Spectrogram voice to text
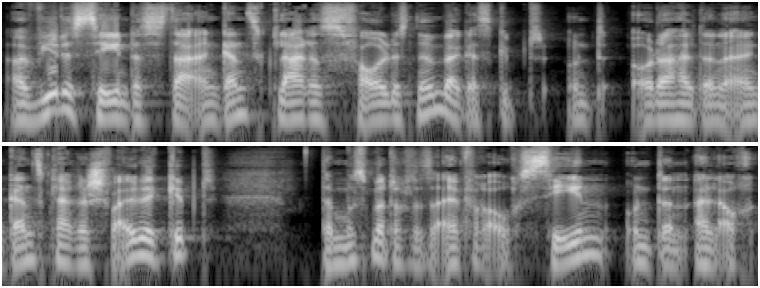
aber wir das sehen, dass es da ein ganz klares Foul des Nürnbergers gibt und oder halt dann ein ganz klares Schwalbe gibt, dann muss man doch das einfach auch sehen und dann halt auch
